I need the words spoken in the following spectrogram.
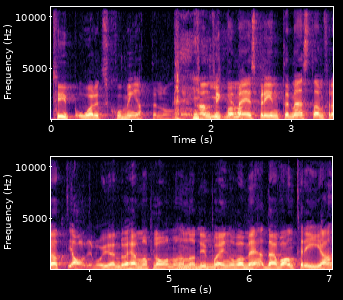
typ årets komet eller någonting. Han fick vara med i Sprintermästaren för att, ja det var ju ändå hemmaplan och han hade ju poäng att vara med. Där var han trea.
